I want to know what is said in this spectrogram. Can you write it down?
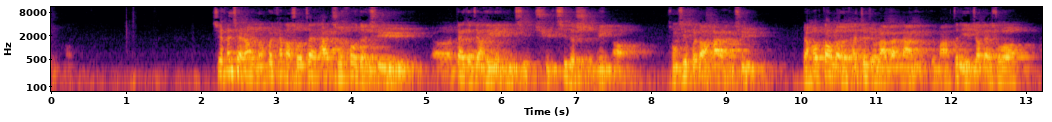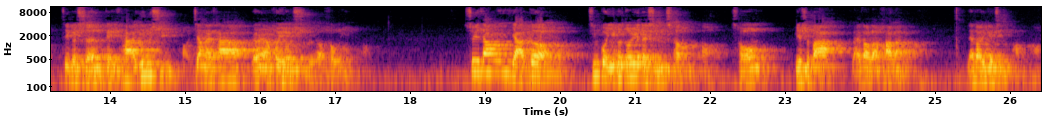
其实很显然，我们会看到说，在他之后的去呃，带着这样的一个迎妻娶妻的使命啊，重新回到哈兰去，然后到了他舅舅拉班那里，对吗？这里也交代说。这个神给他应许啊，将来他仍然会有许多的后裔啊。所以当雅各经过一个多月的行程啊，从别是巴来到了哈兰，来到一个井旁啊，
